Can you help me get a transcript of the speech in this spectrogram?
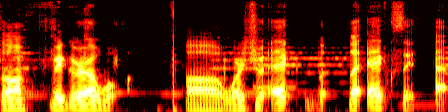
I'm figure out uh where's your ex the, the exit at.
